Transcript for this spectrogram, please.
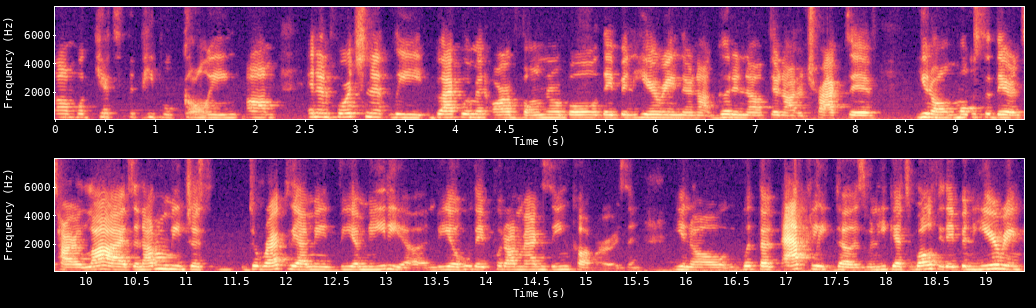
um, what gets the people going. Um, and unfortunately, black women are vulnerable. They've been hearing they're not good enough, they're not attractive, you know, most of their entire lives. And I don't mean just directly, I mean via media and via who they put on magazine covers and, you know, what the athlete does when he gets wealthy. They've been hearing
